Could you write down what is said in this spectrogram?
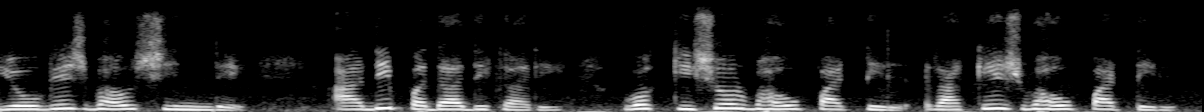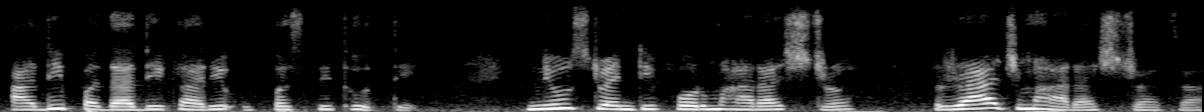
योगेशभाऊ शिंदे आदी पदाधिकारी व किशोरभाऊ पाटील राकेशभाऊ पाटील आदी पदाधिकारी उपस्थित होते. News twenty four Maharashtra Raj महाराष्ट्राचा.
